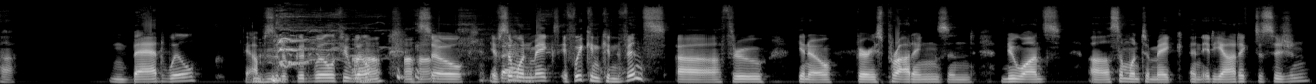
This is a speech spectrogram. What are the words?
uh, bad will, the opposite of goodwill, if you will. Uh-huh, uh-huh. So if Bad someone makes, if we can convince uh, through you know various proddings and nuance, uh, someone to make an idiotic decision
